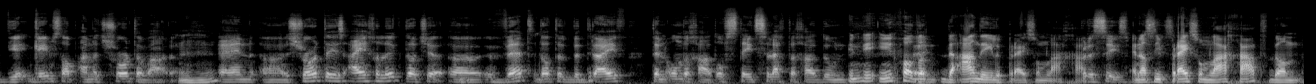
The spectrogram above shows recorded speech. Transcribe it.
die GameStop aan het shorten waren. Mhm. En eh, shorten is eigenlijk dat je eh wet dat het bedrijf ten onder gaat of steeds slechter gaat doen. In, in ieder geval dat de aandelenprijs omlaag gaat. Precies. En als die prijs omlaag gaat, dan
